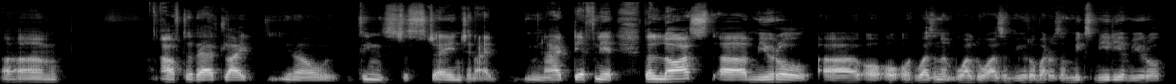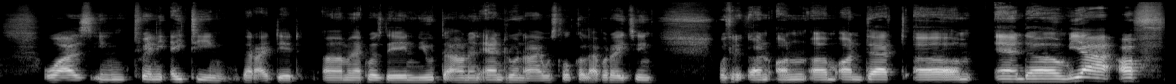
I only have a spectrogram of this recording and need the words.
Um, after that, like, you know, things just changed and I I definitely the last uh, mural uh, or, or, it wasn't a, well it was a mural but it was a mixed media mural was in 2018 that I did. Um, and that was there in Newtown and Andrew and I were still collaborating with on on um, on that. Um, and um, yeah off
